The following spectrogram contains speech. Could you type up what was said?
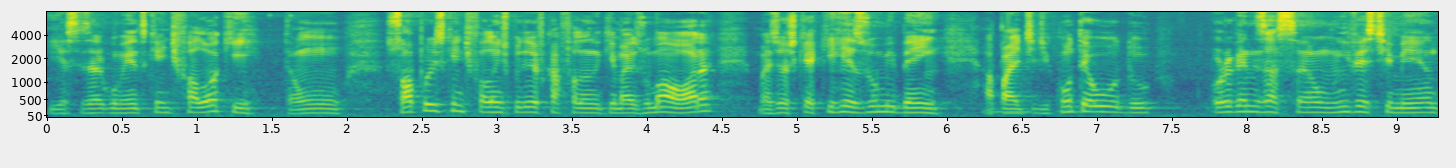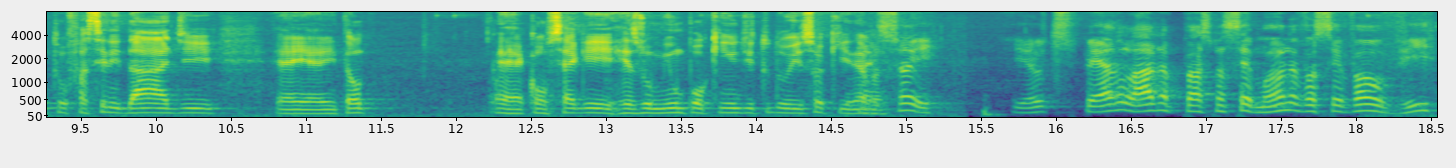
e esses argumentos que a gente falou aqui. Então, só por isso que a gente falou, a gente poderia ficar falando aqui mais uma hora, mas eu acho que aqui resume bem a parte de conteúdo, organização, investimento, facilidade. É, então, é, consegue resumir um pouquinho de tudo isso aqui, né? É isso aí. Eu te espero lá na próxima semana, você vai ouvir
